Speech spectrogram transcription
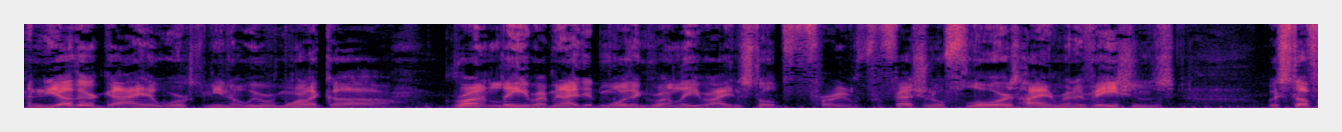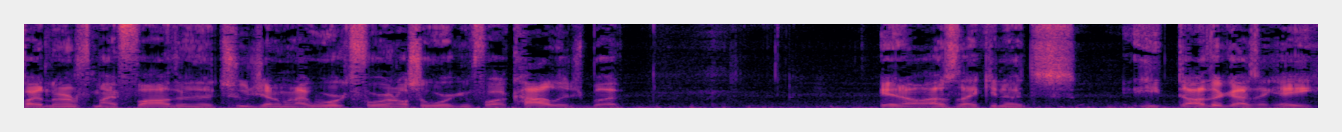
and the other guy that worked, you know, we were more like a grunt labor. I mean, I did more than grunt labor. I installed professional floors, high end renovations with stuff I learned from my father and the two gentlemen I worked for, and also working for a college. But you know, I was like, you know, it's he. The other guy's like, hey,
